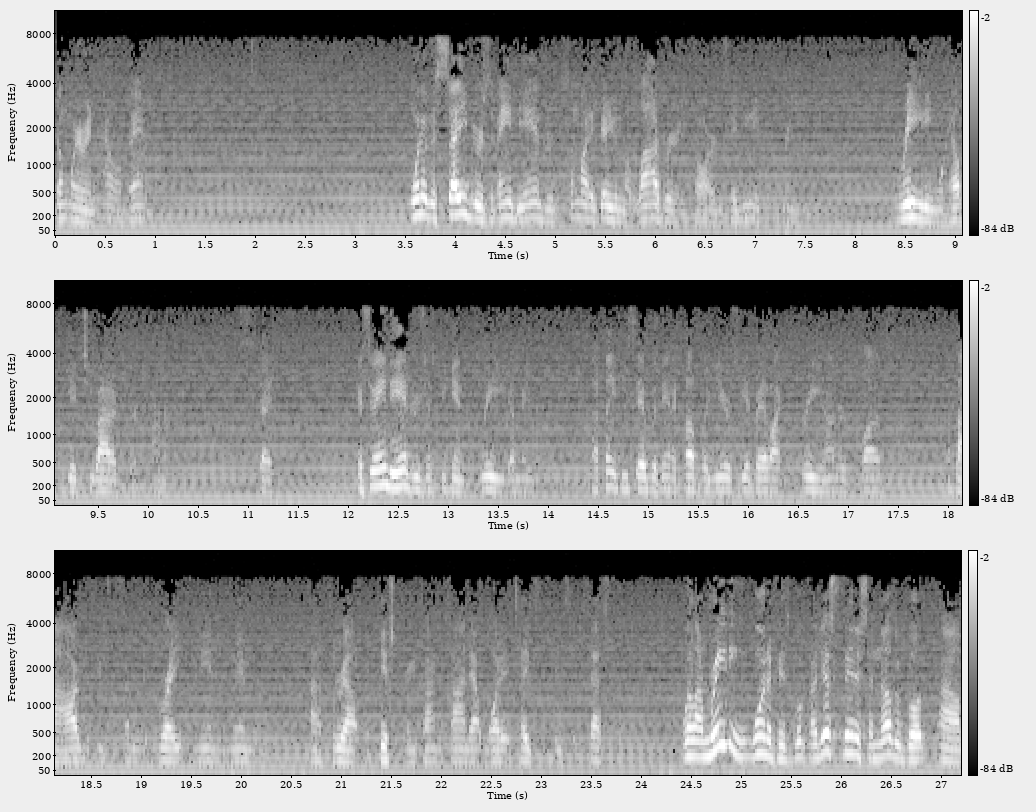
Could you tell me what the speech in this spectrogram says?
somewhere in Alabama. One of the saviors of Andy Andrews, somebody gave him a library card and said, You need to read. Reading will help get you out of your current state. And so Andy Andrews just began to read. I mean, I think he said within a couple of years he had read like 300 plus biographies of some of the great men and women uh, throughout the history, trying to find out what it takes to be successful. Well, I'm reading one of his books. I just finished another book um,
